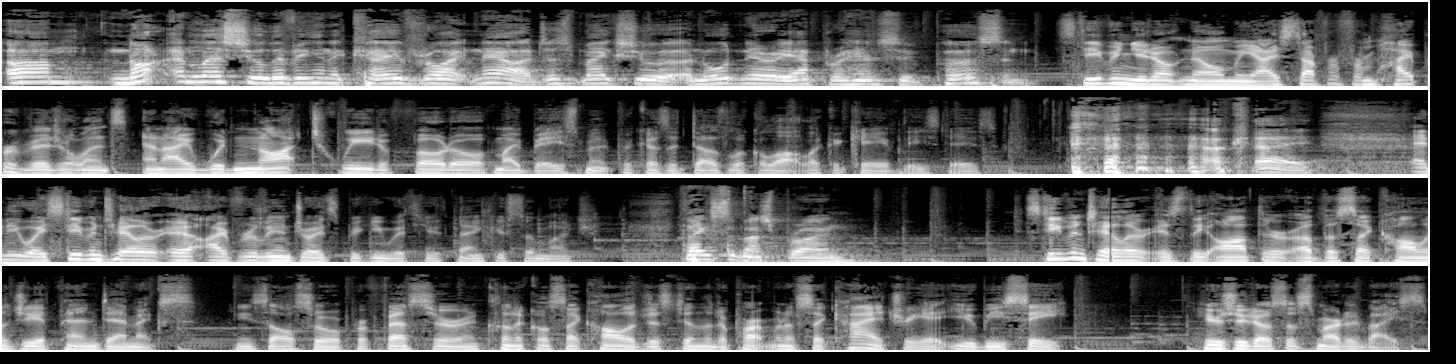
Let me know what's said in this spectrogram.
Um, not unless you're living in a cave right now. It just makes you an ordinary apprehensive person. Steven, you don't know me. I suffer from hypervigilance, and I would not tweet a photo of my basement because it does look a lot like a cave these days. okay. Anyway, Steven Taylor, uh, I've really enjoyed speaking with you. Thank you so much. Thanks so much, Brian. Steven Taylor is the author of The Psychology of Pandemics. He's also a professor and clinical psychologist in the Department of Psychiatry at UBC. Here's your dose of smart advice.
